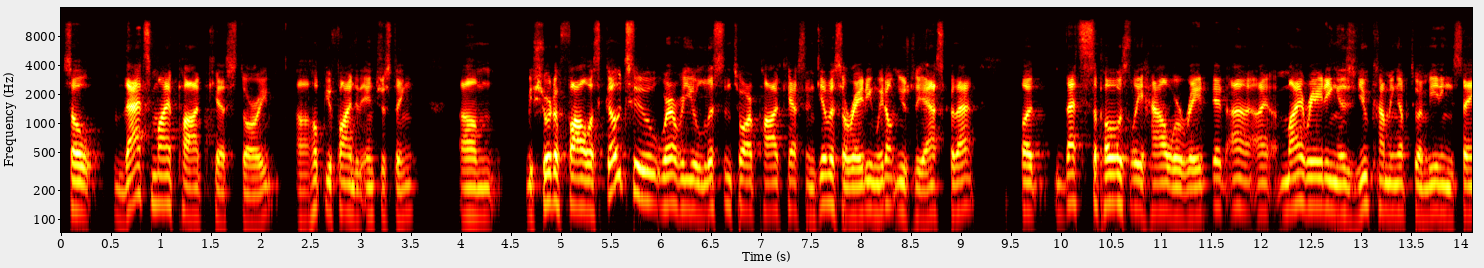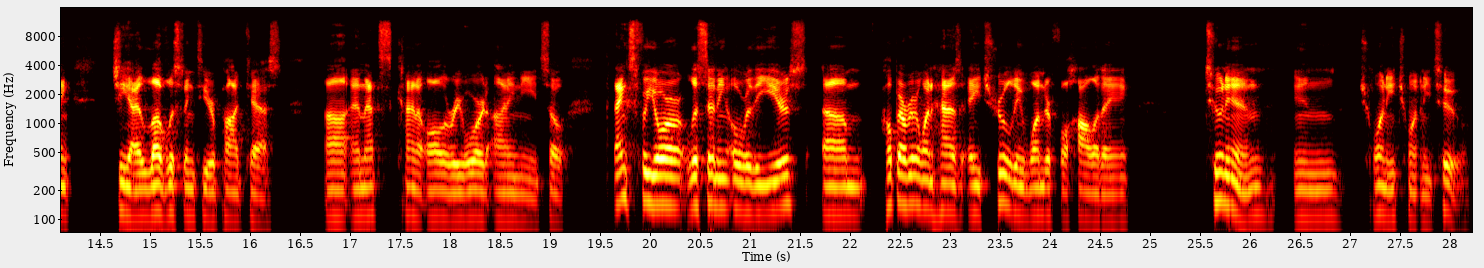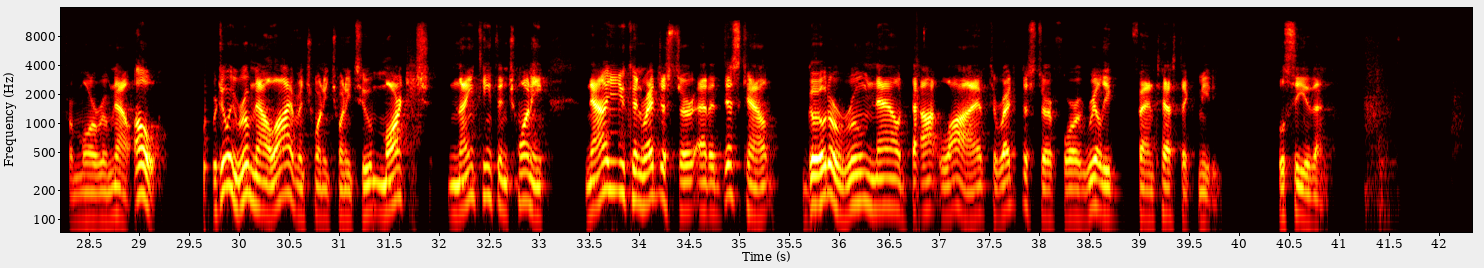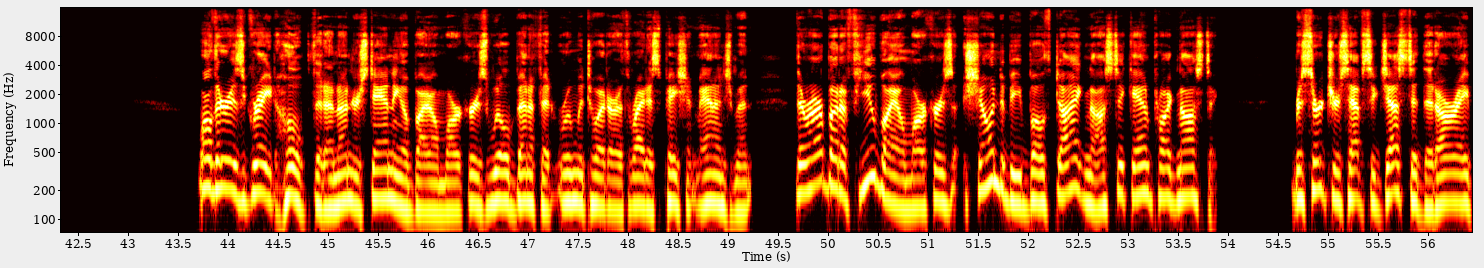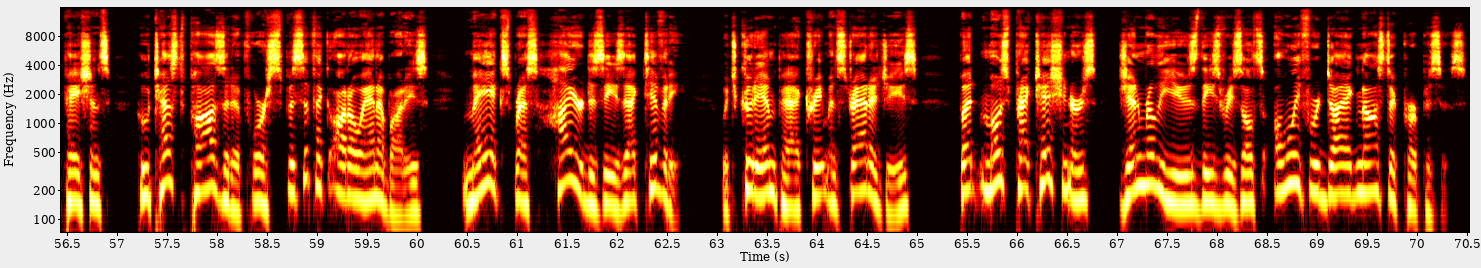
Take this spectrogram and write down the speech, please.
So that's my podcast story. I hope you find it interesting. Um, be sure to follow us. Go to wherever you listen to our podcast and give us a rating. We don't usually ask for that, but that's supposedly how we're rated. I, I, my rating is you coming up to a meeting saying, gee, I love listening to your podcast. Uh, and that's kind of all the reward I need. So thanks for your listening over the years. Um, hope everyone has a truly wonderful holiday. Tune in in 2022 for more RheumNow. Oh, we're doing RheumNow Live in 2022, March 19th and 20. Now you can register at a discount. Go to rheumnow.live to register for a really fantastic meeting. We'll see you then. While there is great hope that an understanding of biomarkers will benefit rheumatoid arthritis patient management, there are but a few biomarkers shown to be both diagnostic and prognostic. Researchers have suggested that RA patients who test positive for specific autoantibodies may express higher disease activity, which could impact treatment strategies, but most practitioners generally use these results only for diagnostic purposes.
